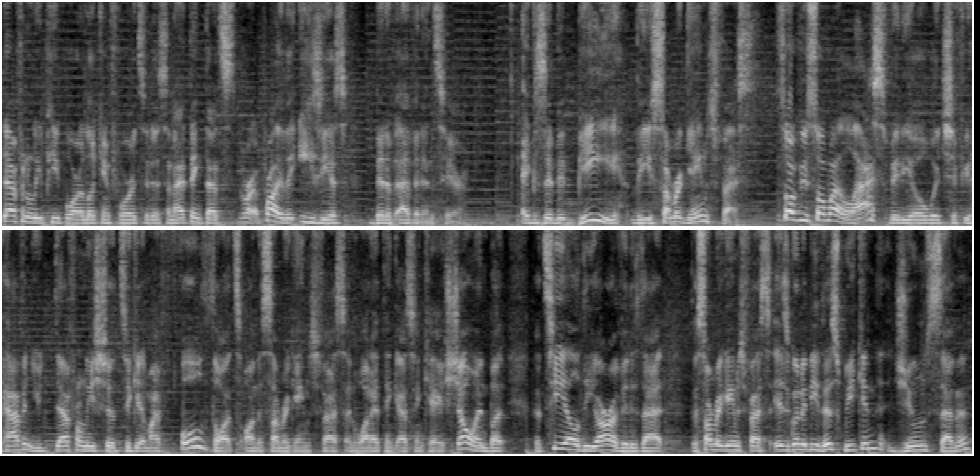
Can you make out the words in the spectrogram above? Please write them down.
definitely people are looking forward to this, and I think that's probably the easiest bit of evidence here. Exhibit B, the Summer Games Fest. So if you saw my last video, which if you haven't, you definitely should to get my full thoughts on the Summer Games Fest and what I think SNK is showing, but the TLDR of it is that the Summer Games Fest is going to be this weekend, June 7th,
